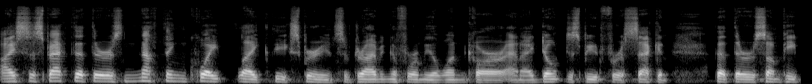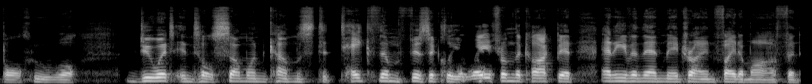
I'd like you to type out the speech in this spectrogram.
I suspect that there is nothing quite like the experience of driving a Formula One car, and I don't dispute for a second that there are some people who will do it until someone comes to take them physically away from the cockpit, and even then may try and fight them off. And,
